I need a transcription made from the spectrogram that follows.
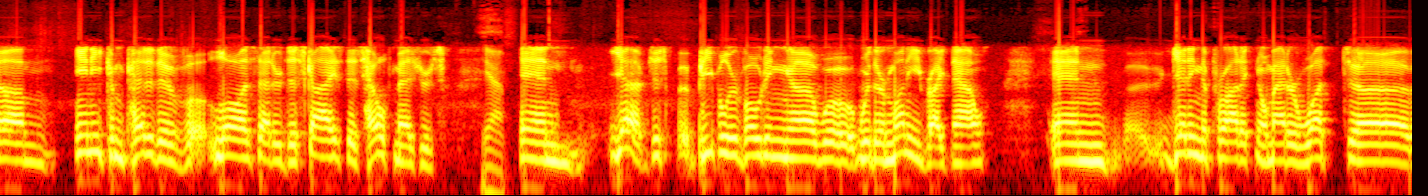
um, anti-competitive laws that are disguised as health measures. Yeah. And yeah, just uh, people are voting uh, w- with their money right now and uh, getting the product no matter what, uh,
